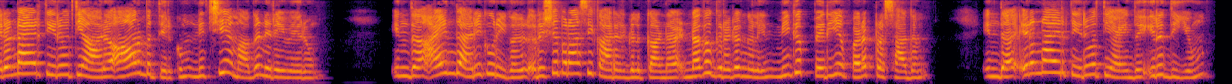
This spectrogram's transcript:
இரண்டாயிரத்தி இருபத்தி ஆறு ஆரம்பத்திற்கும் நிச்சயமாக நிறைவேறும். இந்த ஐந்து அறிகுறிகள் ரிஷபராசிக்காரர்களுக்கான நவ கிரகங்களின் மிகப்பெரிய வரப்பிரசாதம். இந்த இரண்டாயிரத்தி இருபத்தி ஐந்து இறுதியும்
